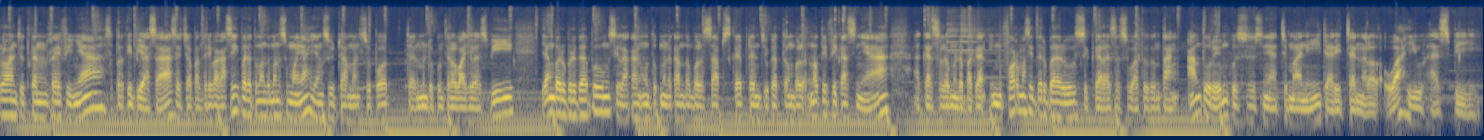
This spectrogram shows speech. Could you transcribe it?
lanjutkan reviewnya, seperti biasa saya ucapkan terima kasih kepada teman-teman semuanya yang sudah mensupport dan mendukung channel Wahyu SB. Yang baru bergabung silahkan untuk menekan tombol subscribe dan juga tombol notifikasinya agar selalu mendapatkan informasi terbaru segala sesuatu tentang Antur Auditorium khususnya Jemani dari channel Wahyu Hasbi.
